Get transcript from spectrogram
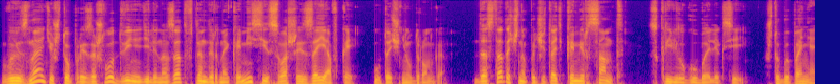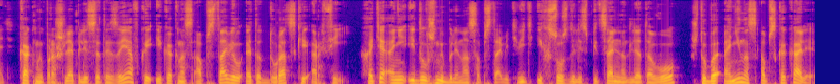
«Вы знаете, что произошло две недели назад в тендерной комиссии с вашей заявкой?» – уточнил Дронга. «Достаточно почитать «Коммерсант», – скривил губы Алексей, чтобы понять, как мы прошляпили с этой заявкой и как нас обставил этот дурацкий Орфей. Хотя они и должны были нас обставить, ведь их создали специально для того, чтобы они нас обскакали,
